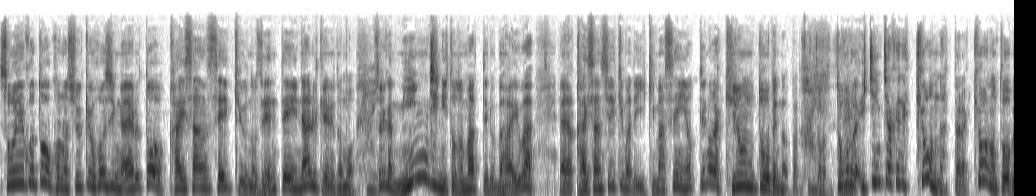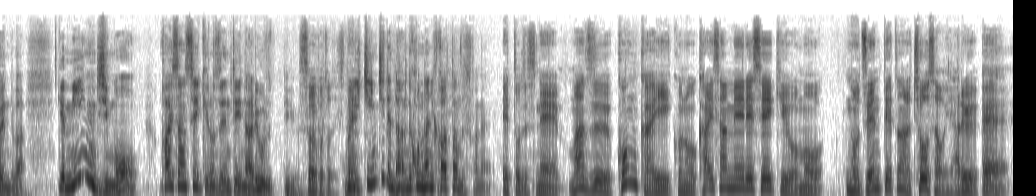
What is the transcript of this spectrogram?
そういうことをこの宗教法人がやると、解散請求の前提になるけれども、はいそれが民事にとどまっている場合は、えー解散請求まで行きませんよっていうのが昨日の答弁だったんですよ。そうですねところが、一日明けで今日になったら、今日の答弁では、いや、民事も解散請求の前提になりうるっていう。そういうことですね。一日でなんでこんなに変わったんですかね？えっとですね、まず、今回、この解散命令請求をもう、の前提となる調査をやる。ええ。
